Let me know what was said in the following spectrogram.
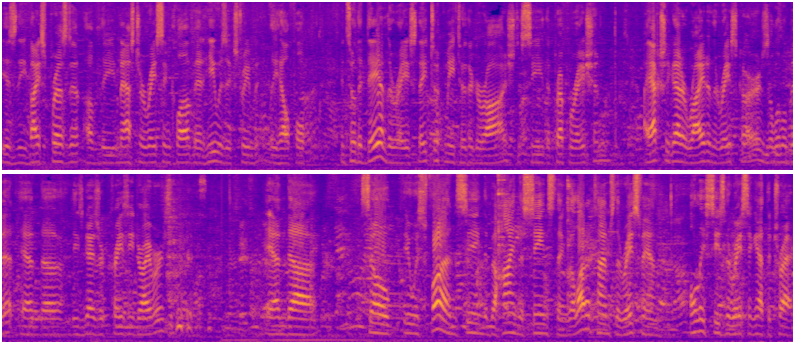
is the vice president of the Master Racing Club, and he was extremely helpful. And so the day of the race, they took me to the garage to see the preparation. I actually got a ride in the race cars a little bit, and uh, these guys are crazy drivers. and uh, so it was fun seeing the behind the scenes things. A lot of times the race fan only sees the racing at the track,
